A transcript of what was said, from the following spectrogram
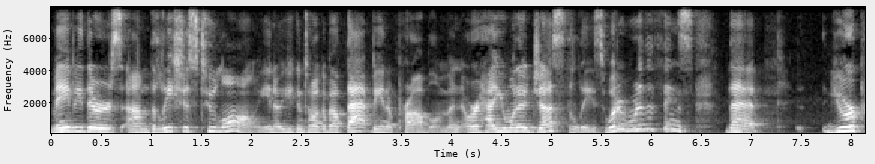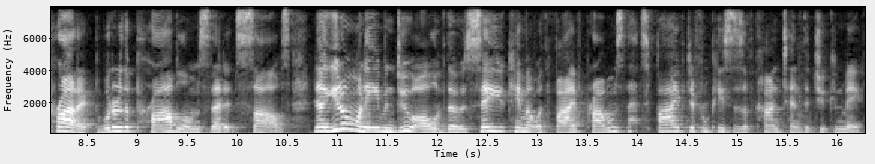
Maybe there's, um, the leash is too long. You know, you can talk about that being a problem and, or how you want to adjust the leash. What are, what are the things that your product, what are the problems that it solves? Now, you don't want to even do all of those. Say you came up with five problems, that's five different pieces of content that you can make.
